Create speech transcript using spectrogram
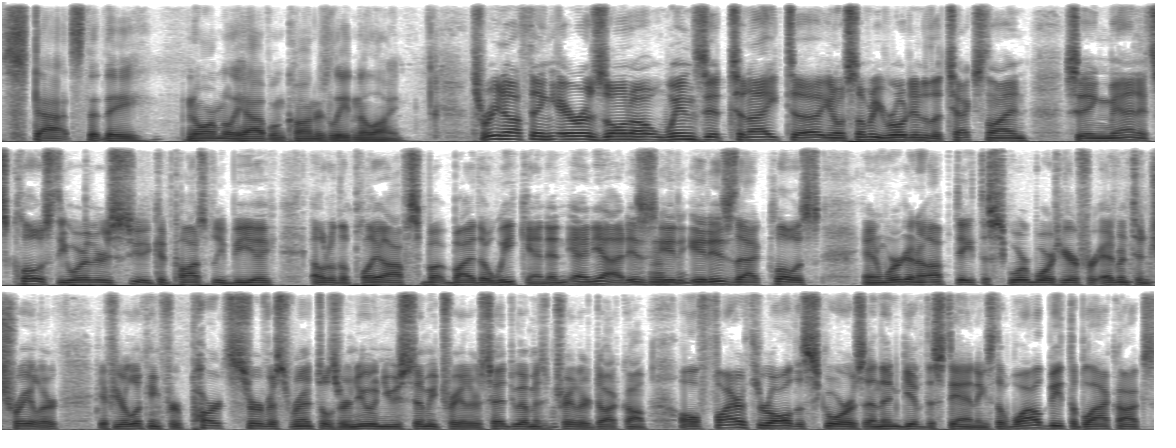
stats that they normally have when Connor's leading the line. 3 nothing. Arizona wins it tonight. Uh, you know, somebody wrote into the text line saying, man, it's close. The Oilers could possibly be a, out of the playoffs by, by the weekend. And, and yeah, it is, mm-hmm. it, it is that close. And we're going to update the scoreboard here for Edmonton Trailer. If you're looking for parts, service, rentals, or new and used semi trailers, head to EdmontonTrailer.com. I'll fire through all the scores and then give the standings. The Wild beat the Blackhawks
